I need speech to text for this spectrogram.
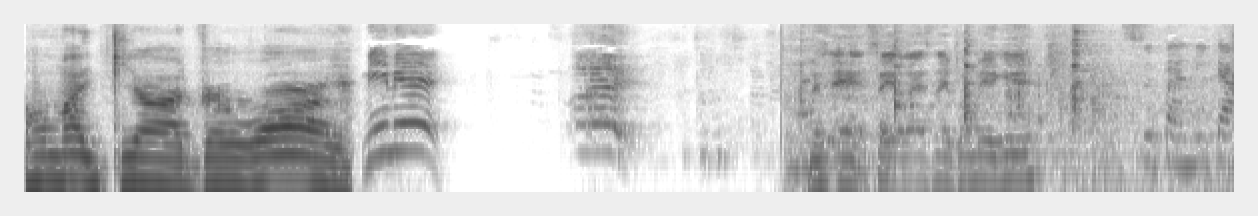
Oh my god, bro, why? Mimi! Miss Ann, say your last name for me again. Supanika.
